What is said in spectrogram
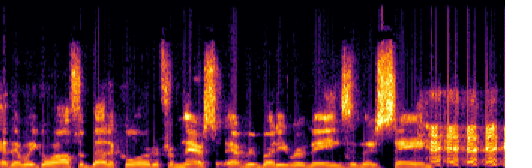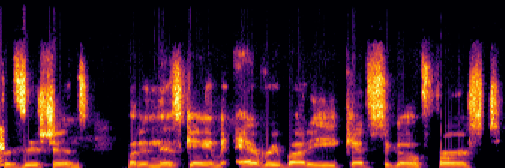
And then we go alphabetical order from there. So everybody remains in their same positions. But in this game, everybody gets to go first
